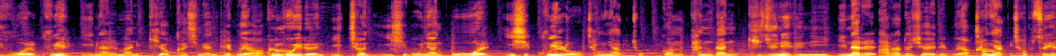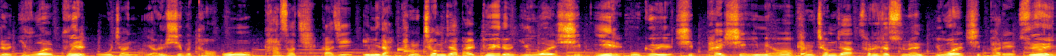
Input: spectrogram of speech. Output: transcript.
6월 9일 이날만 기억하시면 되고요. 공고일은 2025년 5월 29일로 청약 조건 판단 기준일이니 이날을 알아두셔야 되고요. 청약 접수일은 6월 9일 오전 10시부터 오후 5시까지입니다. 당첨자 발표일은 6월 12일 목요일 18시이며 당첨자 서류 접수는 6월 18일 수요일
